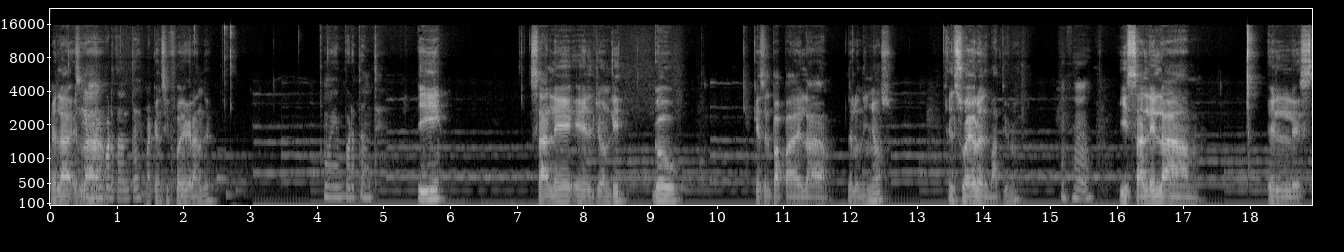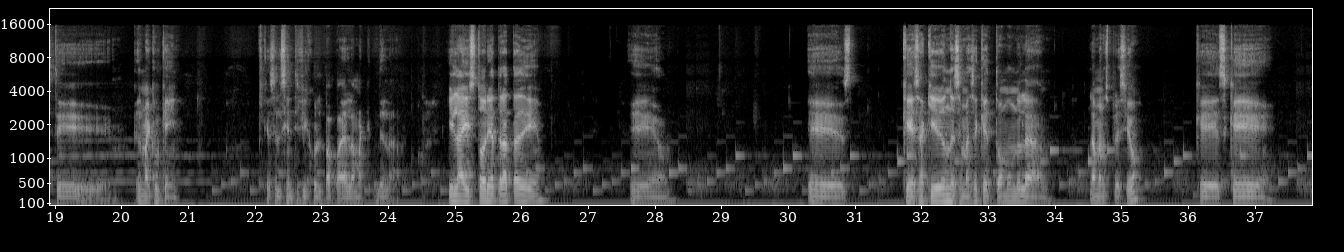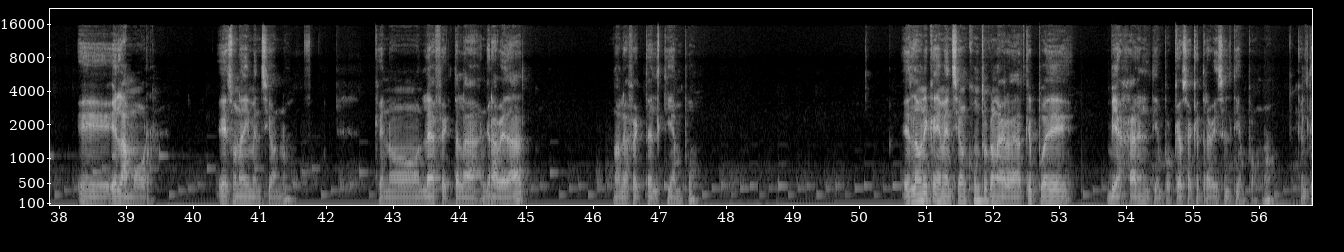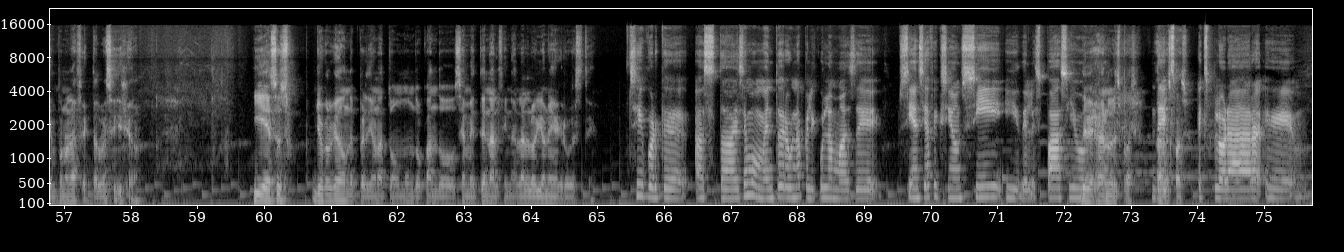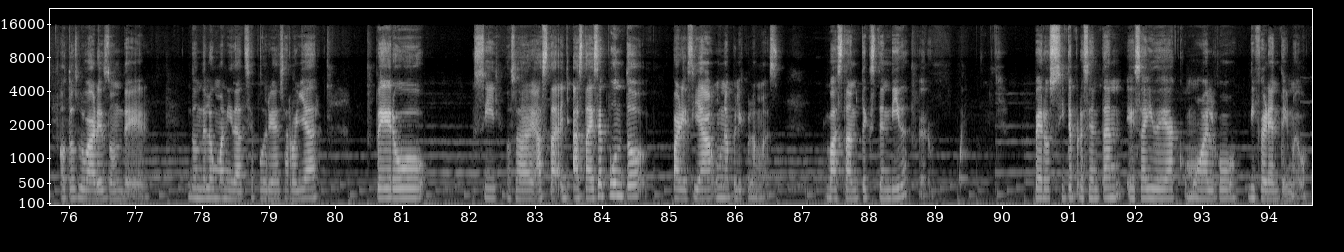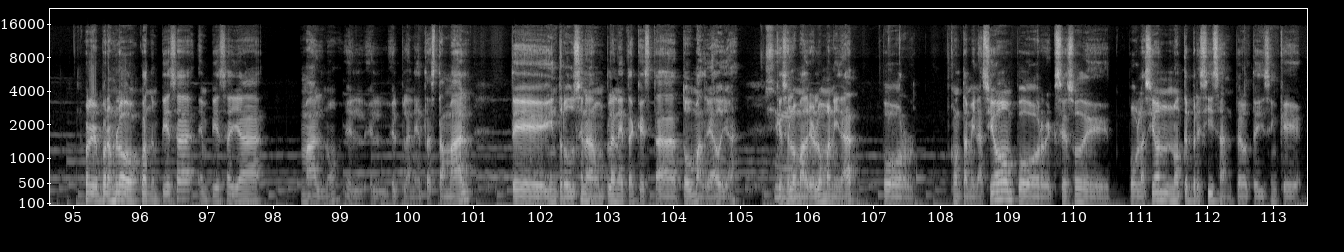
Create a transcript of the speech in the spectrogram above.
Es la, es Sí, la muy importante. Mackenzie fue grande. Muy importante. Y sale el John Lithgow, que es el papá de, la, de los niños. El suegro del Matthew, ¿no? Y sale la. El este. El Michael Caine. Que es el científico, el papá de la. De la y la historia trata de. eh, que es aquí donde se me hace que todo el mundo la, la menospreció. Que es que. eh, el amor es una dimensión, ¿no? Que no le afecta la gravedad no le afecta el tiempo. Es la única dimensión junto con la gravedad que puede viajar en el tiempo, que o sea que atraviesa el tiempo, ¿no? Que el tiempo no le afecta, algo así dijeron. Y eso es, yo creo que donde perdieron a todo el mundo cuando se meten al final al hoyo negro este. Sí, porque hasta ese momento era una película más de ciencia ficción, sí, y del espacio. De viajar en el espacio. de al ex- espacio. explorar eh, otros lugares donde, donde la humanidad se podría desarrollar. Pero sí, o sea, hasta, hasta ese punto parecía una película más bastante extendida, pero, pero sí te presentan esa idea como algo diferente y nuevo. Porque, por ejemplo, cuando empieza, empieza ya mal, ¿no? El, el- el planeta está mal. Te introducen a un planeta que está todo madreado ya. Que se lo madreó la humanidad por contaminación, por exceso de población. No te precisan, pero te dicen que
